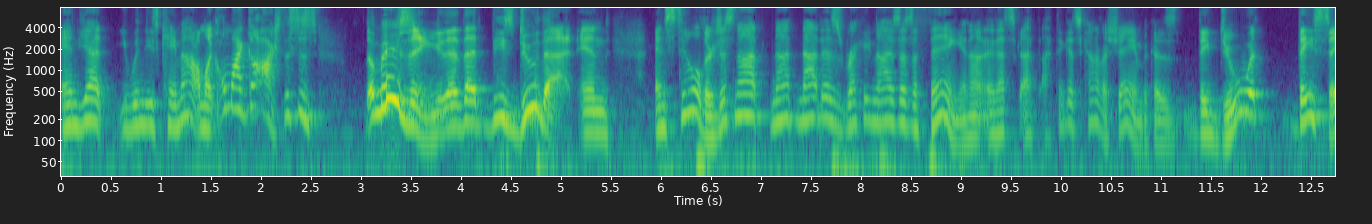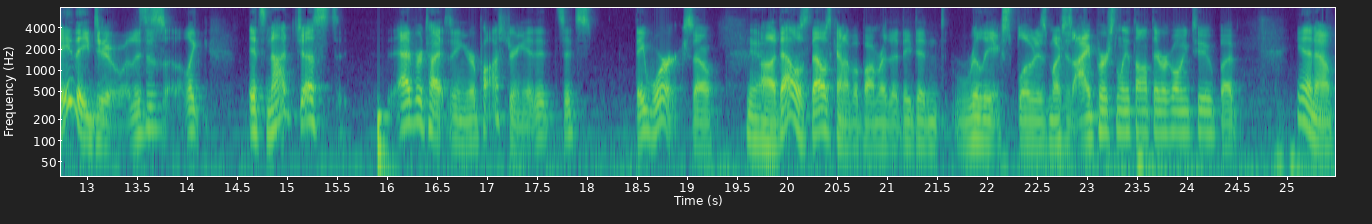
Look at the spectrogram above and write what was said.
And yet when these came out, I'm like, "Oh my gosh, this is amazing that, that these do that." And and still they're just not not not as recognized as a thing and, I, and that's I, I think it's kind of a shame because they do what they say they do. This is like it's not just advertising or posturing. It, it's it's they work. So Yeah. uh, that was that was kind of a bummer that they didn't really explode as much as I personally thought they were going to. But you know,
